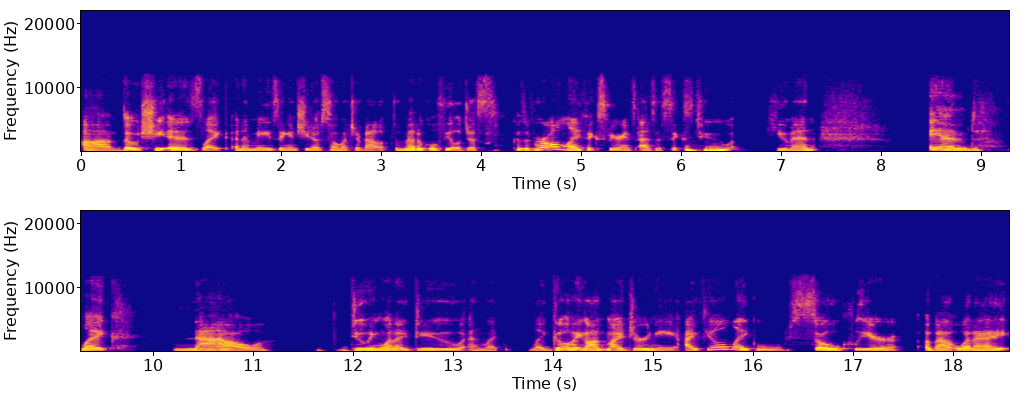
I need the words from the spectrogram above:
um, though she is like an amazing and she knows so much about the medical field just because of her own life experience as a 6 2 mm-hmm. human and like now doing what I do and like like going on my journey, I feel like so clear about what I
